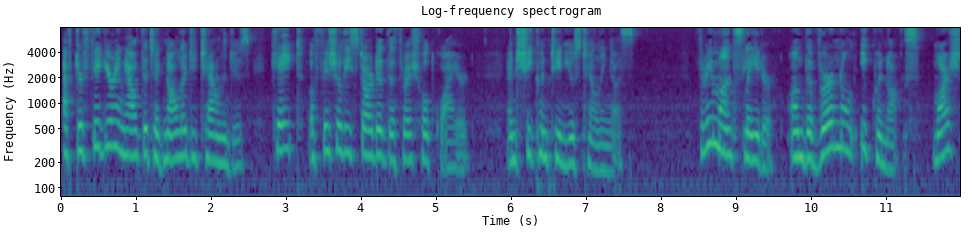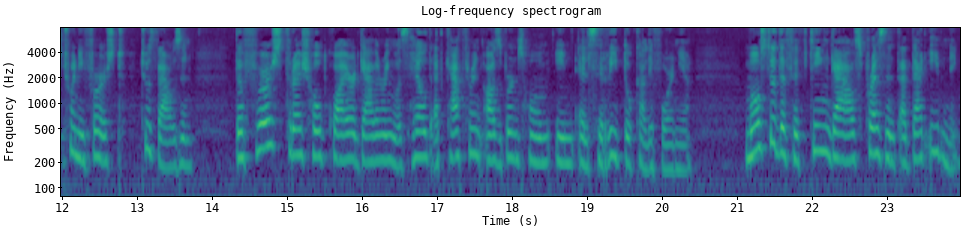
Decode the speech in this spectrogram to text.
After figuring out the technology challenges, Kate officially started the Threshold Choir, and she continues telling us. Three months later, on the vernal equinox, March 21st, 2000, the first Threshold Choir gathering was held at Catherine Osborne's home in El Cerrito, California. Most of the 15 gals present at that evening,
